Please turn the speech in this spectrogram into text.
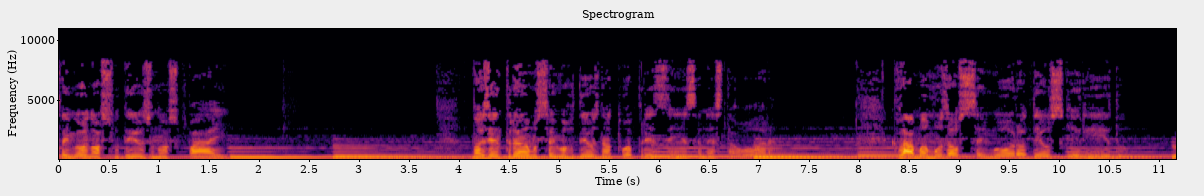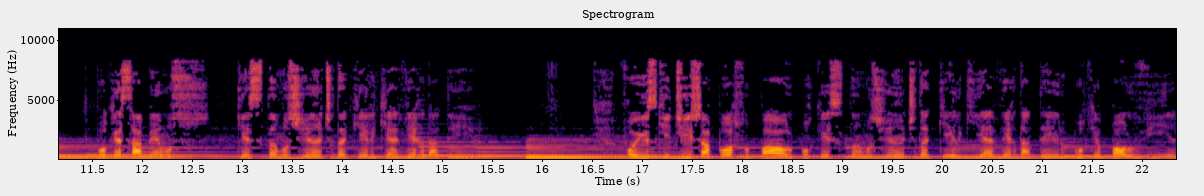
Senhor nosso Deus e nosso Pai, nós entramos, Senhor Deus, na tua presença nesta hora Clamamos ao Senhor, ó Deus querido, porque sabemos que estamos diante daquele que é verdadeiro. Foi isso que disse o apóstolo Paulo, porque estamos diante daquele que é verdadeiro, porque Paulo via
